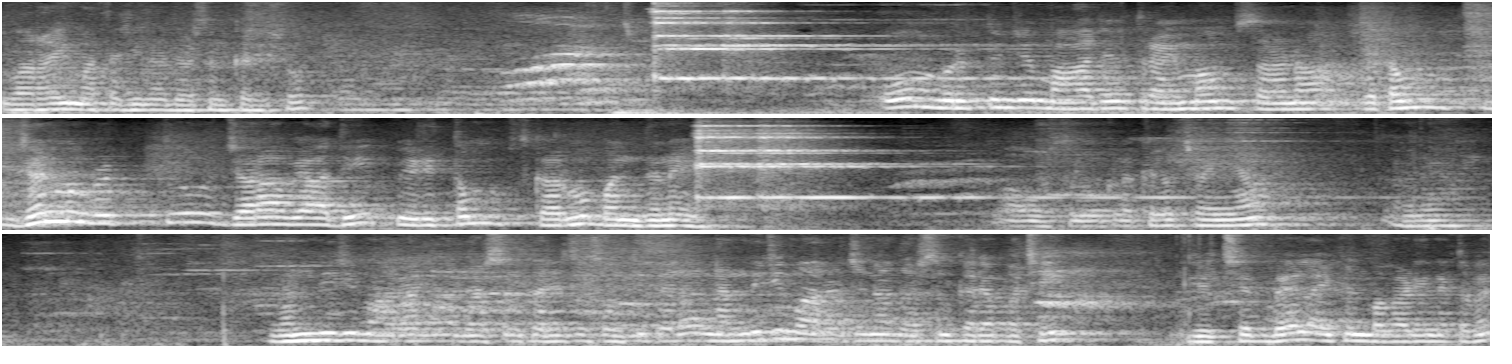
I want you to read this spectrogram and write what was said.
વારાહી માતાજીના દર્શન કરીશું. ઓમ મૃત્યુંજય મહાદેવ ત્રયમામ શરણાગતમ. જન્મ મૃત્યુ જરા વ્યાધિ પીડિતમ કર્મ બંધને. શ્લોક લખેલો છે અહીંયા. અને નંદીજી મહારાજના દર્શન કરે છે સૌથી પહેલાં. નંદીજી મહારાજના દર્શન કર્યા પછી જે છે બેલ આઇકન બગાડીને તમે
